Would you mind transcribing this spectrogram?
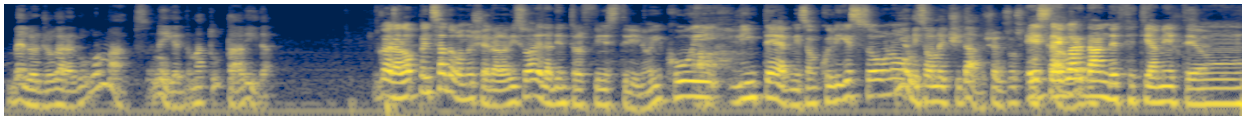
Bello giocare a Google Maps, Naked, ma tutta la vita. Guarda, l'ho pensato quando c'era la visuale da dentro al finestrino, in cui oh. gli interni sono quelli che sono. Io mi sono eccitato, cioè mi sono E stai guardando effettivamente un,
